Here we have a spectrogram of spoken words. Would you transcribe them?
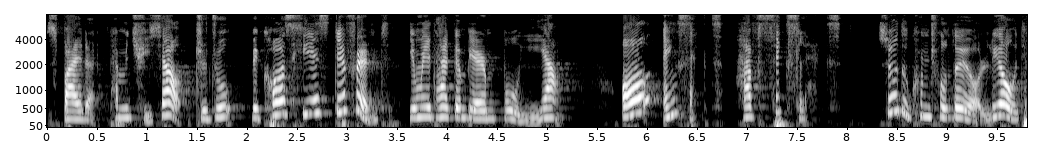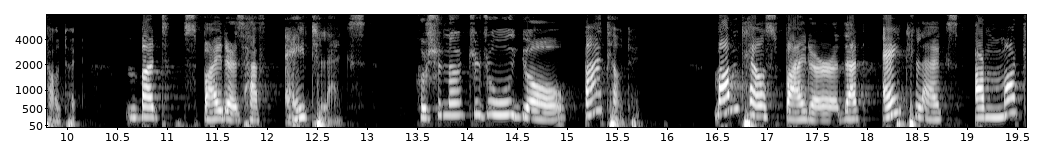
spider，他们取笑蜘蛛，because he is different，因为他跟别人不一样。All insects have six legs，所有的昆虫都有六条腿，but spiders have eight legs。 可是呢，蜘蛛有八条腿。Mom tells Spider that eight legs are much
